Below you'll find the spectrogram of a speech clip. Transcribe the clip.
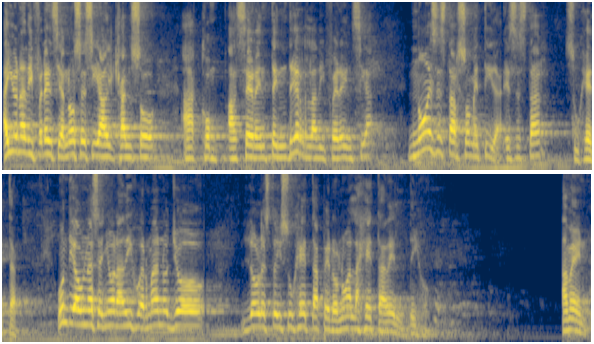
Hay una diferencia, no sé si alcanzó a hacer entender la diferencia. No es estar sometida, es estar sujeta. Un día una señora dijo, hermano, yo, yo le estoy sujeta, pero no a la jeta de él, dijo. Amén.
